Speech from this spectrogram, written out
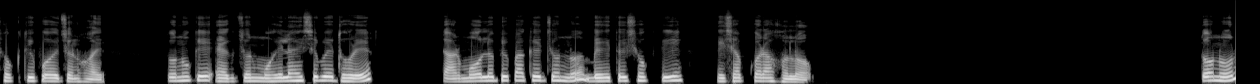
শক্তি প্রয়োজন হয়। তনুকে একজন মহিলা হিসেবে ধরে তার মৌলবিপাকের জন্য ব্যয়িত শক্তি হিসাব করা হলো। তনুর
